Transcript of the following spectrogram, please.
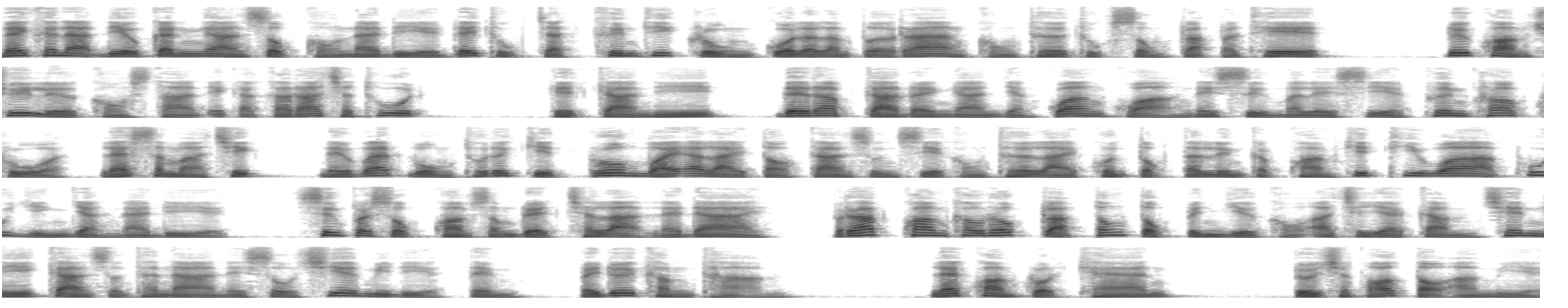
ในขณะเดียวกันงานศพของนาเดียได้ถูกจัดขึ้นที่กรุงกัวลาลัมเปอร์ร่างของเธอถูกส่งกลับประเทศ ด้วยความช่วยเหลือของสถานเอกอัครราชทูตเหตุการณ์นี้ได้รับการรายงานอย่างกว้างขวางในสื่อมาเลเซียเพื่อนครอบครัว และสมาชิก ในแวดวงธุรกิจร่วมไว้อาลัยต่อการสูญเสียของเธอหลายคนตกตะลึงกับความคิดที่ว่าผู้หญิงอย่างนาเดีย ซึ่งประสบความสำเร็จฉลาดและได้ รับความเคารพกลับต้องตกเป็นเหยื่อของอาชญากรรม เช่นนี้การสนทนาในโซเชียลมีเดียเต็มไปด้วยคำถาม และความโกรธแค้น โดยเฉพาะต่ออาเมีย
